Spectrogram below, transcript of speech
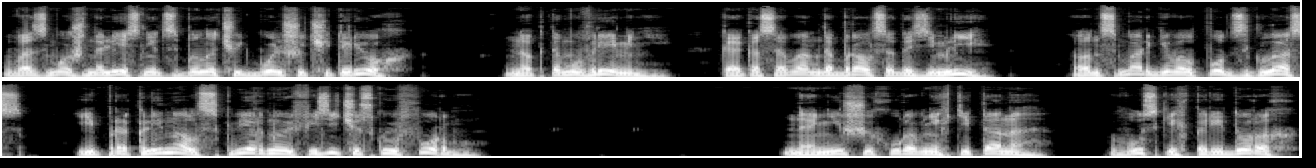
возможно, лестниц было чуть больше четырех, но к тому времени, как Асаван добрался до земли, он смаргивал пот с глаз и проклинал скверную физическую форму. На низших уровнях Титана, в узких коридорах,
